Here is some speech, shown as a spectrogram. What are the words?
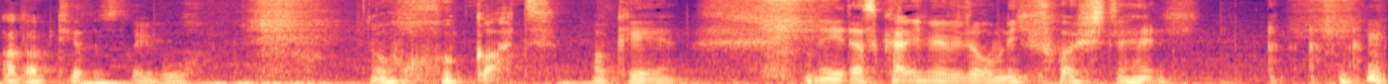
Adaptiertes Drehbuch. Oh Gott, okay. Nee, das kann ich mir wiederum nicht vorstellen.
